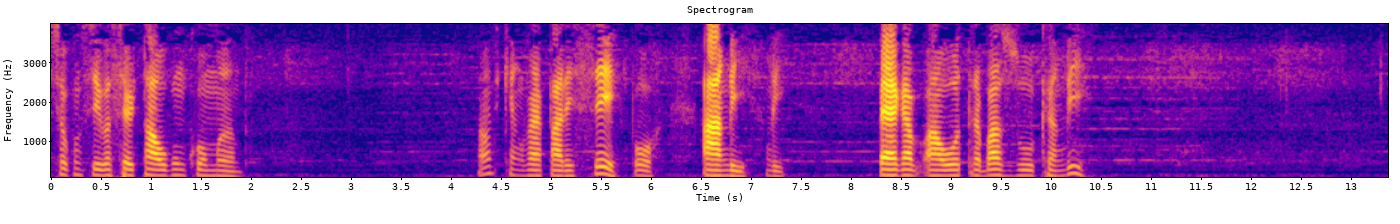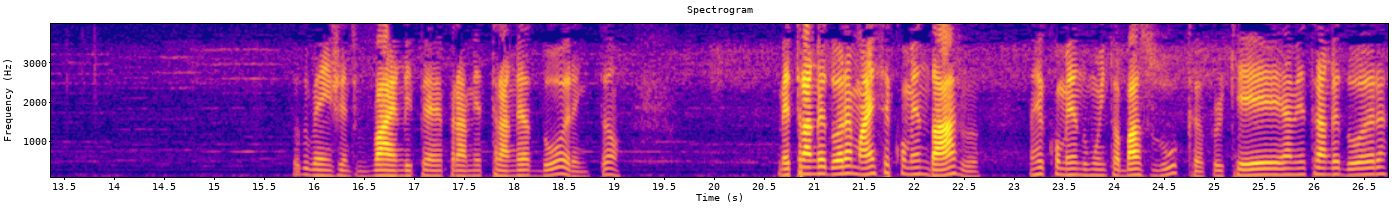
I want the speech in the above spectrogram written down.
se eu consigo acertar algum comando. Onde que vai aparecer? Porra. Ah, ali, ali pega a outra bazuca ali. Tudo bem, gente. Vai ali para metralhadora, então. Metralhadora é mais recomendável. Não recomendo muito a bazuca, porque a metralhadora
